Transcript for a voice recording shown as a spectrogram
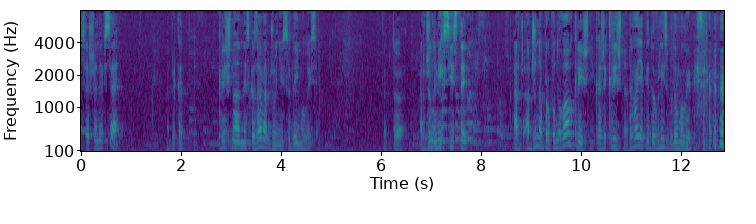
це ще не все. Наприклад, Кришна не сказав Арджуні, сиди і молися. Тобто Арджуна міг сісти. Арджуна пропонував Кришні, каже, Кришна, давай я піду в ліс, буду молитися.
